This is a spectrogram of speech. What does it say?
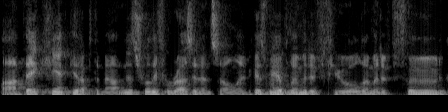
uh, they can't get up the mountain. It's really for residents only because we have limited fuel, limited food,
